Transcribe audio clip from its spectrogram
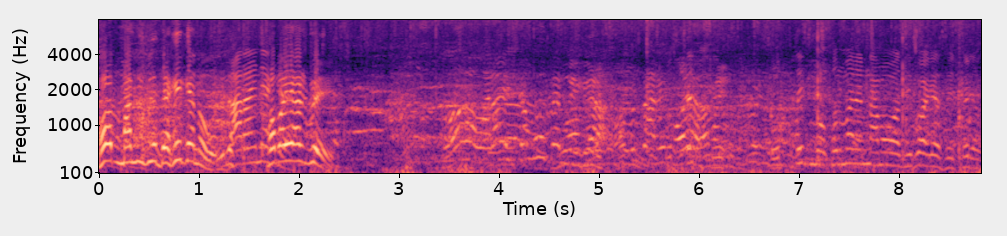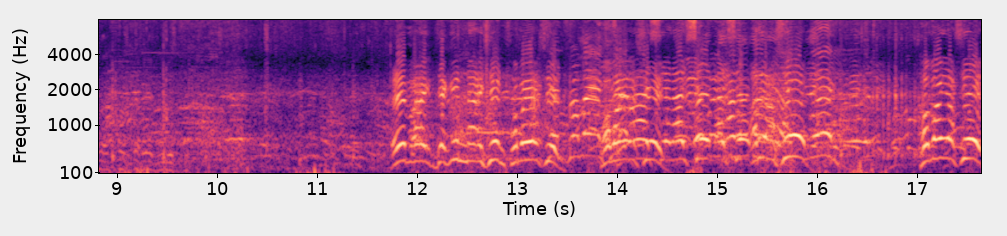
সব মানুষগুলো দেখে কেন? সবাই আসবে। প্রত্যেক মুসলমানের নাম গেছে এ ভাই দেখেন না আসেন সবাই আসেন। সবাই আসেন। আরে আসেন। সবাই আসেন।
